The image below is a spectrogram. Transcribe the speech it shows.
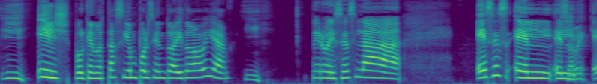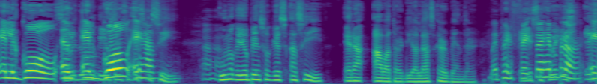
y- ish, porque no está 100% ahí todavía. y- Pero esa es la. Ese es el, el, ¿Sabes- el goal. El, goal es así. Uno que yo pienso que es así era Avatar, The Last Airbender. Perfecto ese fue- ejemplo. ese- ese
